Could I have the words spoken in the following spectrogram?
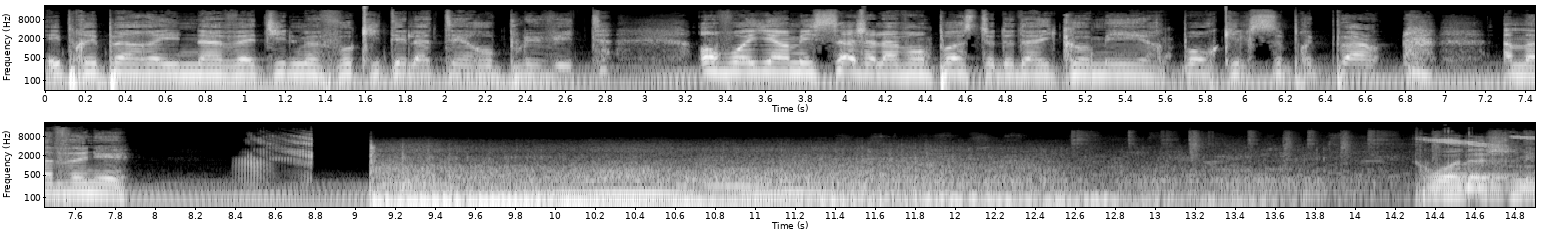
Et préparer une navette, il me faut quitter la Terre au plus vite. Envoyez un message à l'avant-poste de Daïkomir pour qu'il se prépare à ma venue. Roi d'Ashmi.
